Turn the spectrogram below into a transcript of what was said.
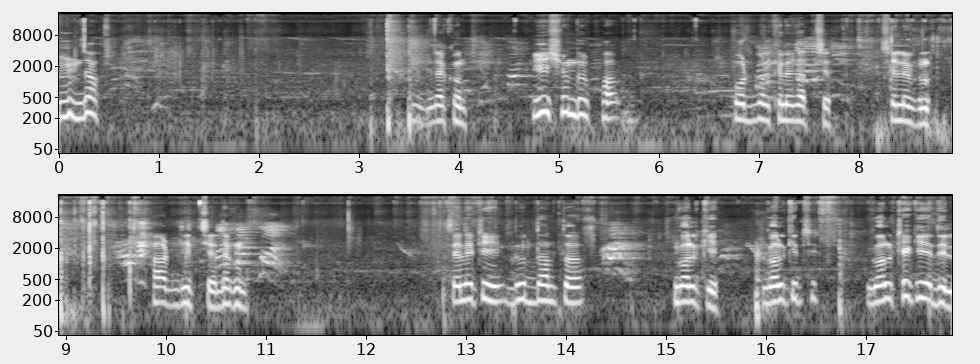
হুম দেখুন, কি সুন্দর ফুটবল খেলে যাচ্ছে ছেলেগুলো। শট দিচ্ছে, দেখুন। ছেলেটি দুর্দান্ত গোলকি গোলকি গোল ঠেকিয়ে দিল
